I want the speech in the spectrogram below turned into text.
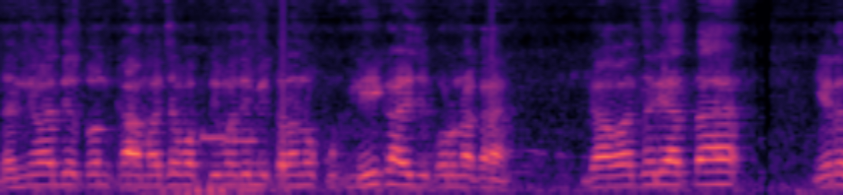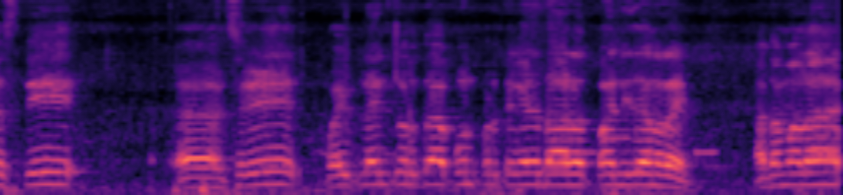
धन्यवाद देतो आणि कामाच्या बाबतीमध्ये मित्रांनो कुठलीही काळजी करू नका. गावात जरी आता हे रस्ते सगळे पाईपलाईन करतो आपण प्रत्येकाच्या दारात पाणी जाणार आहे. आता मला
